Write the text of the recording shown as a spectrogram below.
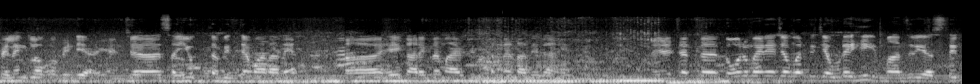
फेलिंग क्लब ऑफ इंडिया यांच्या संयुक्त विद्यमानाने हे कार्यक्रम आयोजित करण्यात आलेले आहे याच्यात दोन महिन्याच्या वरती जेवढेही मांजरी असतील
